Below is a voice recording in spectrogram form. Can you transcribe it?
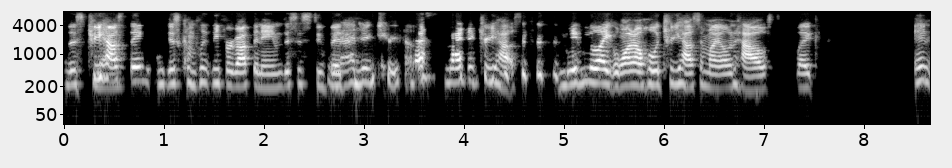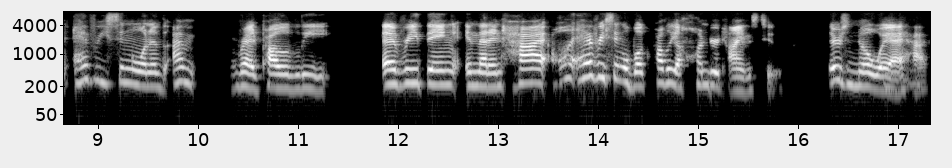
This treehouse thing? I just completely forgot the name. This is stupid. Magic Tree House. Magic treehouse. Made me like want a whole treehouse in my own house. Like and every single one of i'm read probably everything in that entire all every single book probably a hundred times too. There's no way i haven't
